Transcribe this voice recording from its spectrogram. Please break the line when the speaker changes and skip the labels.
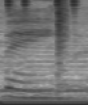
babe.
